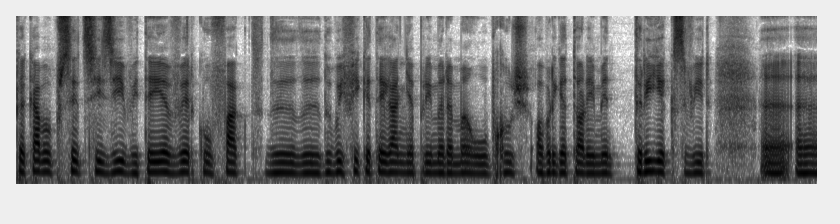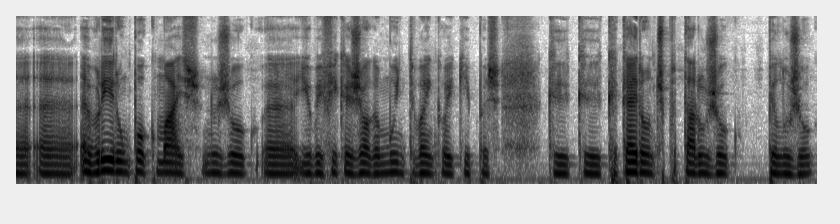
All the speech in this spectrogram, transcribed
que acaba por ser decisivo e tem a ver com o facto de, de do Benfica ter ganho a primeira mão. O Bruges obrigatoriamente teria que se vir abrir um pouco mais no jogo e o Benfica joga muito bem com equipas que, que, que queiram disputar o jogo pelo jogo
